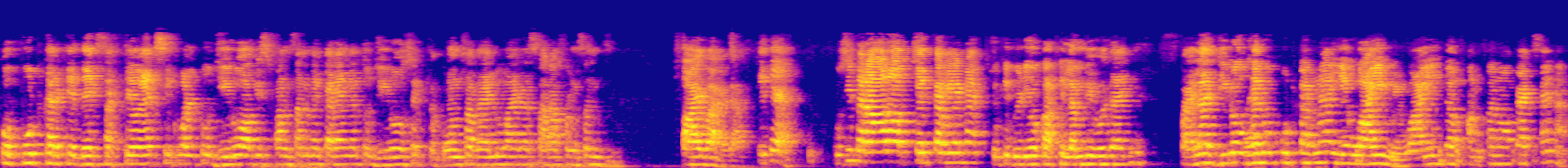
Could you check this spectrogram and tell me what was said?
को पुट करके देख सकते हो। x इक्वल टू ज़ीरो अब इस फ़ंक्शन में करेंगे तो ज़ीरो से कौन सा वैल्यू आएगा? सारा फ़ंक्शन फाइव आएगा। ठीक है? उसी तरह और आप चेक कर लेना, क्योंकि वीडियो काफ़ी लंबी हो जाएगी। पहला ज़ीरो वैल्यू पुट करना, ये y में, y the function of x है ना?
